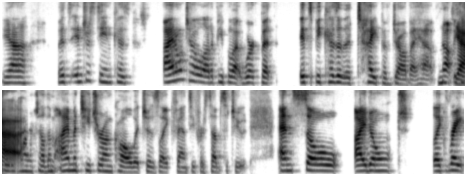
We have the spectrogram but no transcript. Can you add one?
Yeah. It's interesting because I don't tell a lot of people at work, but it's because of the type of job I have, not because I Yeah. don't want to tell them I'm a teacher on call, which is like fancy for substitute. And so I don't like right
